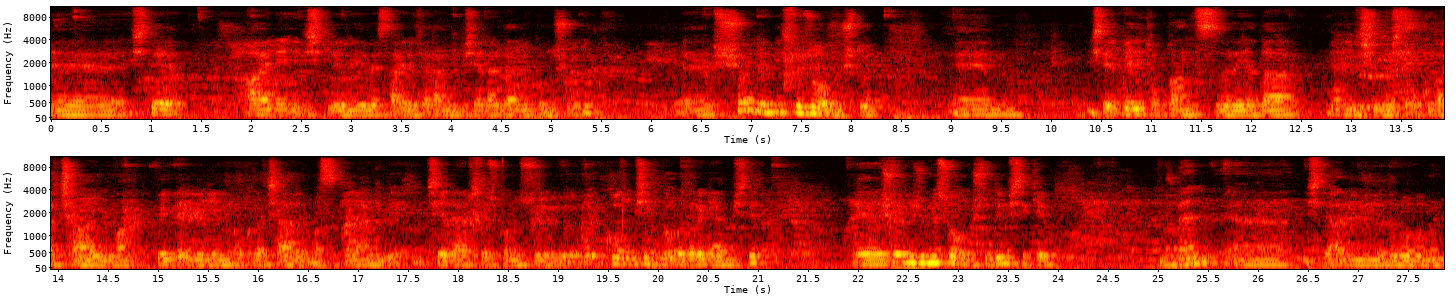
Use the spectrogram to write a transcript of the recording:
Ee, işte aile ilişkileri vesaire falan gibi şeylerden de konuşuyorduk. Ee, şöyle bir sözü olmuştu. Ee, işte veli toplantısı ya da onun dışında işte okula çağrılma, velilerin okula çağrılması falan gibi şeyler söz konusu, konu bir şekilde oralara gelmişti. Ee, şöyle bir cümlesi olmuştu. Demişti ki ben eee, işte annemin ya da babamın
